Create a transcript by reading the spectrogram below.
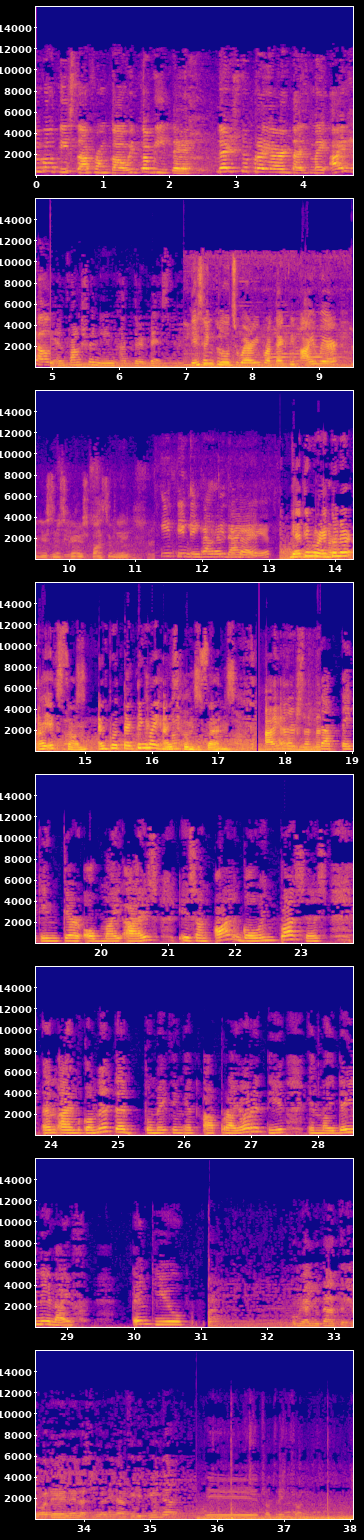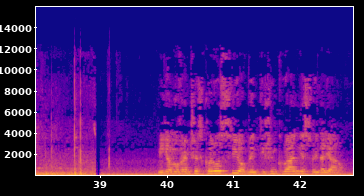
Sam Bautista from Kawit, Cavite pledge to prioritize my eye health and functioning at their best. This includes wearing protective eyewear, using screen responsibly, Eating a healthy diet, getting regular eye exam, and protecting my eyes from the sun. I understand that that taking care of my eyes is an ongoing process and I'm committed to making it a priority in my daily life. Thank you. Come aiutante c'ho Adele, la signorina filippina. e ho 13 anni. Mi chiamo Francesco Rossi, ho 25 anni e sono italiano.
